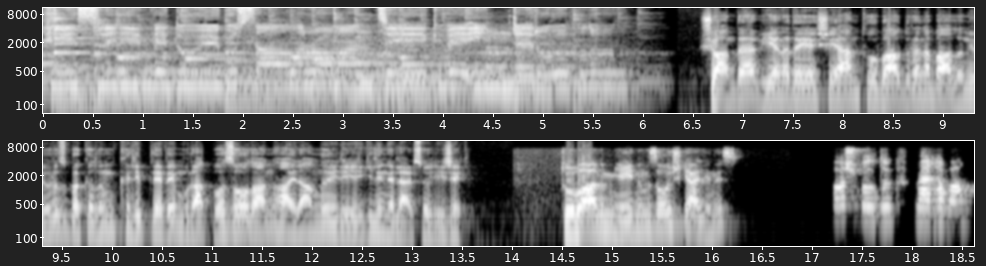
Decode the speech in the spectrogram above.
Hisli ve duygusal, romantik ve ince ruhlu. Şu anda Viyana'da yaşayan Tuğba Duran'a bağlanıyoruz. Bakalım kliple ve Murat Boz'a olan hayranlığıyla ilgili neler söyleyecek. Tuğba Hanım yayınımıza hoş geldiniz. Hoş bulduk. Merhaba.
